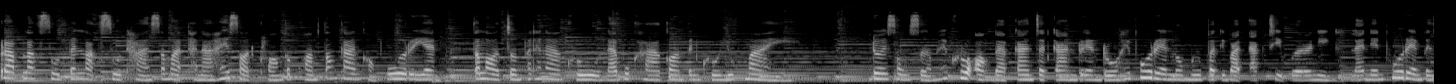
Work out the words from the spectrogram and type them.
ปรับหลักสูตรเป็นหลักสูตรฐานสมรรถนะให้สอดคล้องกับความต้องการของผู้เรียน ตลอดจนพัฒนาครูและบุคลากรเป็นครูยุคใหม่ โดยส่งเสริมให้ครูออกแบบการจัดการเรียนรู้ให้ผู้เรียนลงมือปฏิบัติ active learning และเน้นผู้เรียนเป็น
